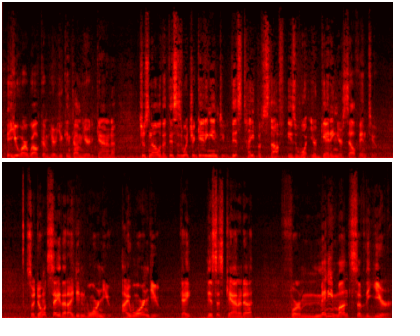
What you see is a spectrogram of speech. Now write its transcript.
you are welcome here. You can come here to Canada. Just know that this is what you're getting into. This type of stuff is what you're getting yourself into. So don't say that I didn't warn you. I warned you, okay? This is Canada for many months of the year.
